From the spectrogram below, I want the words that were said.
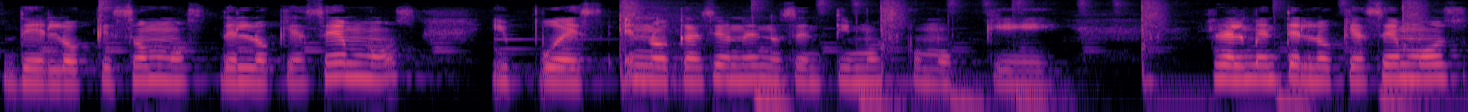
de lo que somos, de lo que hacemos y pues en ocasiones nos sentimos como que realmente lo que hacemos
